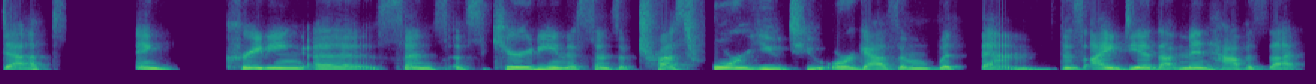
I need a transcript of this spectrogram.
depth and creating a sense of security and a sense of trust for you to orgasm with them. This idea that men have is that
